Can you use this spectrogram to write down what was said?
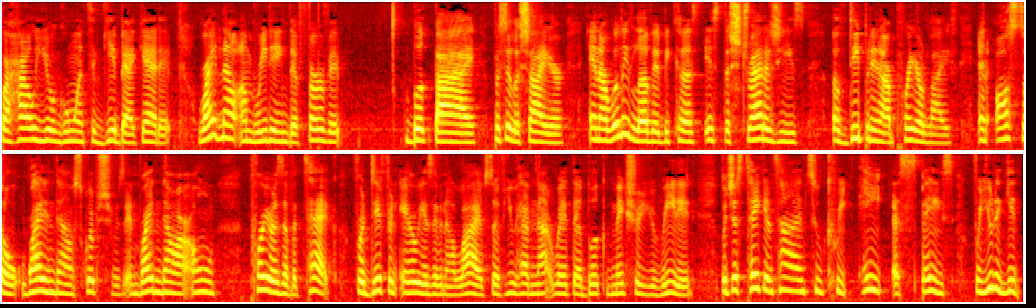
for how you're going to get back at it. Right now, I'm reading the Fervent book by Priscilla Shirer, and I really love it because it's the strategies of deepening our prayer life and also writing down scriptures and writing down our own prayers of attack for different areas in our lives. So if you have not read that book, make sure you read it but just taking time to create a space for you to get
